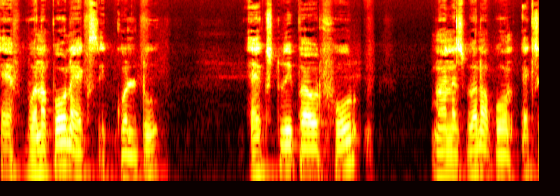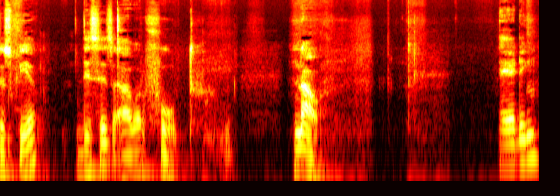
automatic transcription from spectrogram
f1 upon x equal to x to the power 4 minus 1 upon x square. This is our fourth. Now adding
